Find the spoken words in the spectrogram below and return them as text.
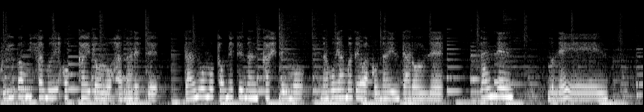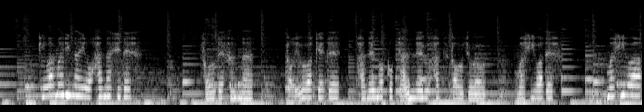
冬場に寒い北海道を離れて、暖を求めてなんかしても、名古屋までは来ないんだろうね。残念。無念。極まりないお話です。そうですな。というわけで、羽の子チャンネル初登場、まひわです。まひは、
